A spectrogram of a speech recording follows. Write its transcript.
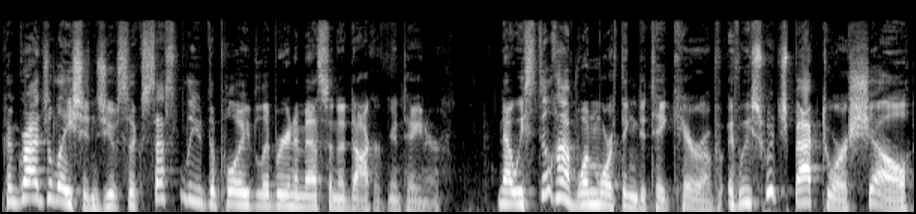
Congratulations, you've successfully deployed LibreNMS in a Docker container. Now we still have one more thing to take care of. If we switch back to our shell,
